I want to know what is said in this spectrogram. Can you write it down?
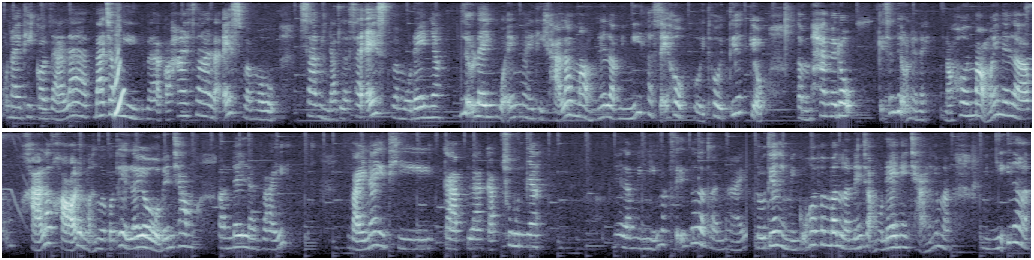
Bộ này thì có giá là 300 nghìn và có hai size là S và M Size mình đặt là size S và màu đen nha. Liệu len của em này thì khá là mỏng nên là mình nghĩ là sẽ hợp với thời tiết kiểu tầm 20 độ. Cái chất liệu này này, nó hơi mỏng ấy nên là cũng khá là khó để mọi người có thể layer ở bên trong. Còn đây là váy. Váy này thì cạp là cạp chun nha nên là mình nghĩ mặc sẽ rất là thoải mái. Đầu tiên thì mình cũng hơi phân vân là nên chọn màu đen hay trắng, nhưng mà mình nghĩ là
